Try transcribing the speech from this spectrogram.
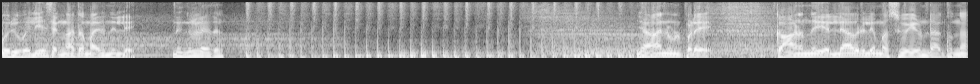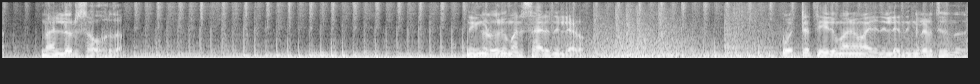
ഒരു വലിയ ചങ്ങാത്തമായിരുന്നില്ലേ നിങ്ങളുടേത്? ഞാൻ ഉൾപ്പെടെ കാണുന്ന എല്ലാവരിലും അസൂയയുണ്ടാക്കുന്ന നല്ലൊരു സൗഹൃദം. നിങ്ങളൊരു മനസ്സായിരുന്നില്ലേടോ? ഒറ്റ തീരുമാനമായിരുന്നില്ലേ നിങ്ങളെടുത്തിരുന്നത്?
